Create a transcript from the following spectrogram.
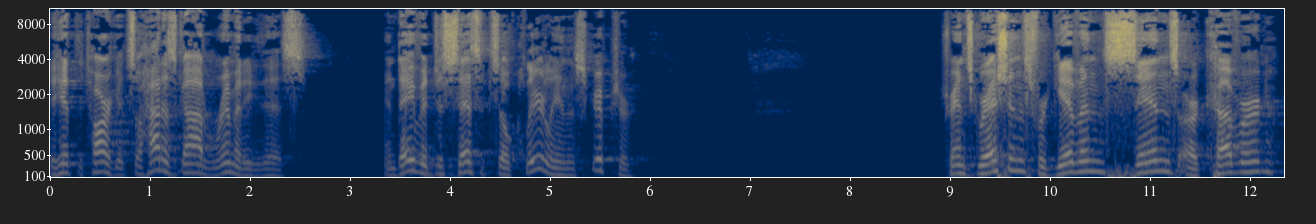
to hit the target. So how does God remedy this? And David just says it so clearly in the scripture. Transgressions forgiven, sins are covered,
